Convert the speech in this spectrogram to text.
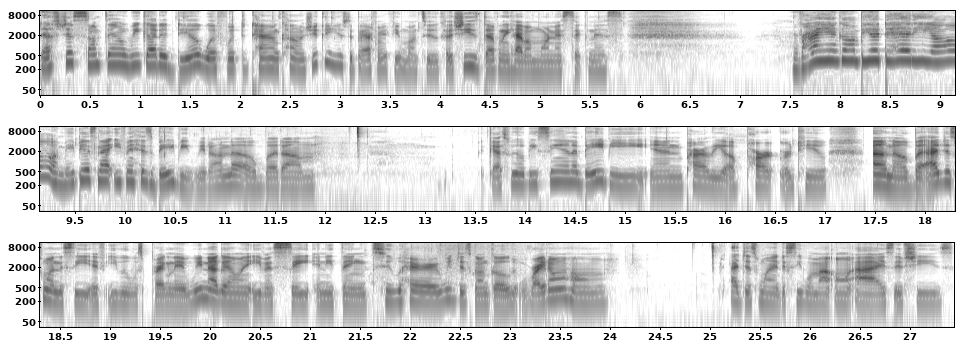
that's just something we got to deal with when the time comes. You can use the bathroom if you want to because she's definitely having morning sickness. Rian gonna be a daddy, y'all. Maybe it's not even his baby. We don't know. But um I guess we'll be seeing a baby in probably a part or two. I don't know, but I just want to see if Eva was pregnant. We're not gonna even say anything to her. We're just gonna go right on home. I just wanted to see with my own eyes if she's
